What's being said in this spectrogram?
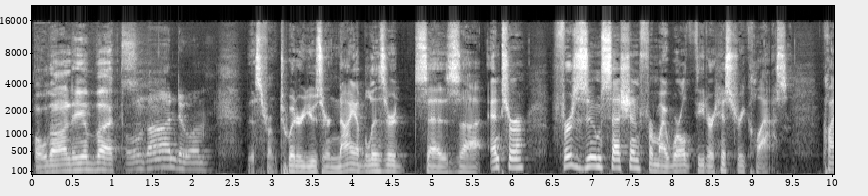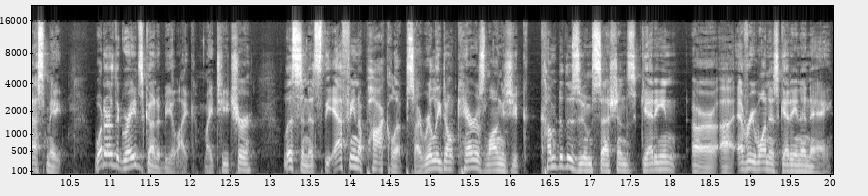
Hold on to your butts. Hold on to them. This from Twitter user Naya Blizzard says, uh, "Enter first Zoom session for my World Theater History class. Classmate, what are the grades going to be like? My teacher, listen, it's the effing apocalypse. I really don't care as long as you come to the Zoom sessions. Getting or uh, everyone is getting an A.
